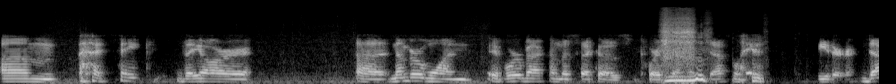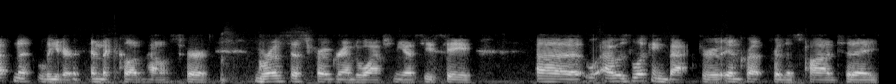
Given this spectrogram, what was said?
Um, I think they are uh, number one. If we're back on the sickos portion, definitely a leader, definite leader in the clubhouse for grossest program to watch in the SEC. Uh, I was looking back through in prep for this pod today,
